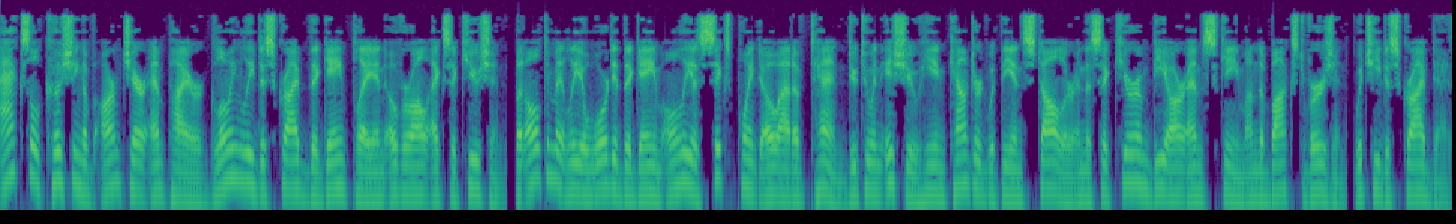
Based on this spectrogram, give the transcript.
Axel Cushing of Armchair Empire glowingly described the gameplay and overall execution, but ultimately awarded the game only a 6.0 out of 10 due to an issue he encountered with the installer and the SecuROM DRM scheme on the boxed version, which he described as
